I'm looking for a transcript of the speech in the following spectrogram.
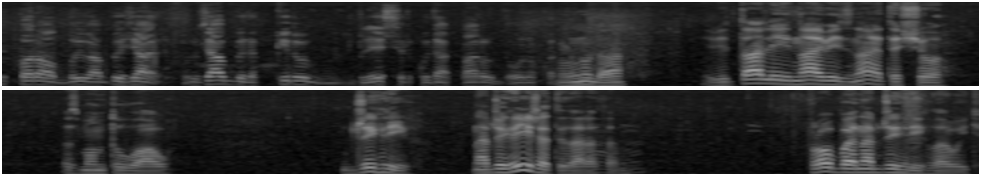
і поробив, аби я взяв би, кинув блесір куди пару донок. Ну да. Віталій навіть, знаєте що, змонтував. Джигріг. На джигріг же ти зараз там? Пробує на джигріг ловити.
